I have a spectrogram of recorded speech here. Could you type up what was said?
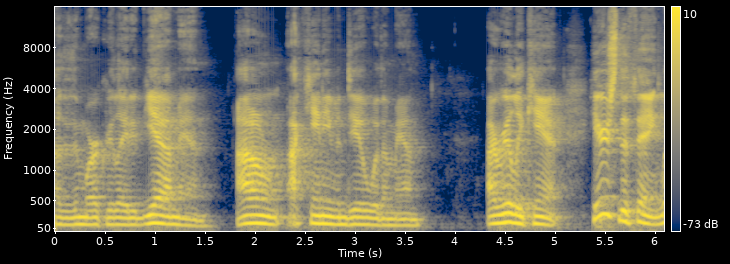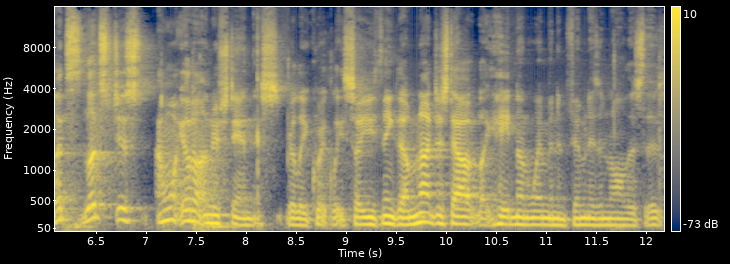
other than work related. Yeah, man. I don't I can't even deal with them, man. I really can't. Here's the thing. Let's let's just I want y'all to understand this really quickly. So you think that I'm not just out like hating on women and feminism and all this is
